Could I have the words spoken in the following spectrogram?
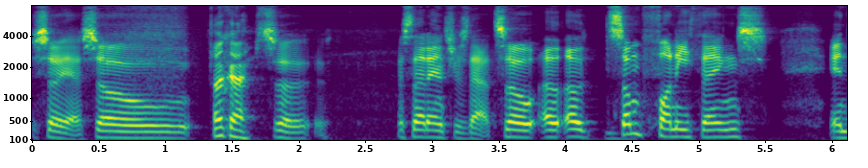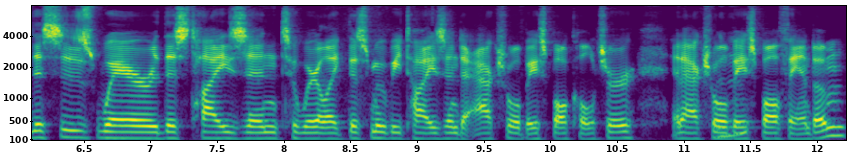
so yeah, so okay. so so that answers that. So uh, uh, some funny things, and this is where this ties into where like this movie ties into actual baseball culture and actual baseball fandom.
